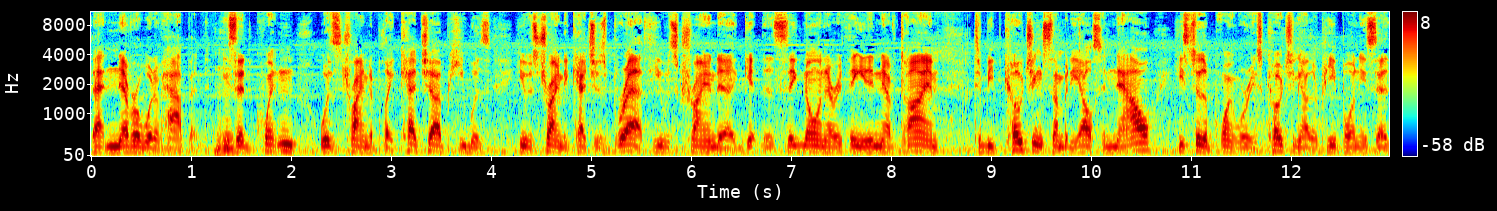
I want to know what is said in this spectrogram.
that never would have happened. He mm-hmm. said Quentin was trying to play catch up. He was he was trying to catch his breath. He was trying to get the signal and everything. He didn't have time to be coaching somebody else. And now he's to the point where he's coaching other people. And he said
